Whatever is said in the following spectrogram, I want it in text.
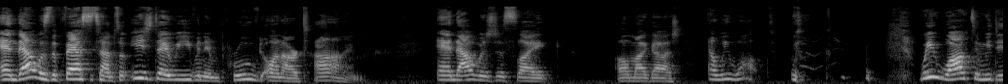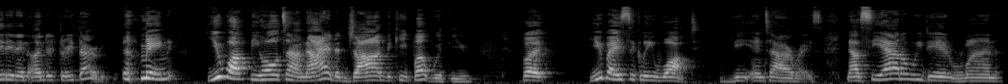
and that was the fastest time. So each day we even improved on our time. And I was just like, oh my gosh. And we walked. we walked and we did it in under 330. I mean, you walked the whole time. Now I had to jog to keep up with you, but you basically walked the entire race. Now, Seattle, we did run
